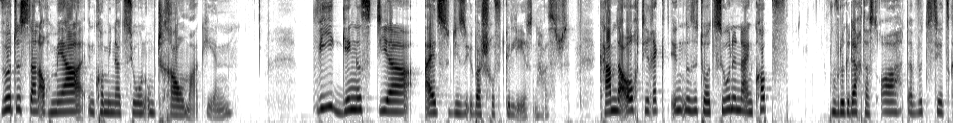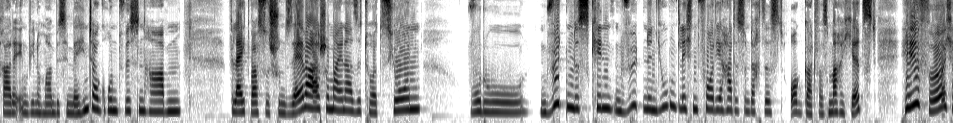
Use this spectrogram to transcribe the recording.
wird es dann auch mehr in Kombination um Trauma gehen. Wie ging es dir, als du diese Überschrift gelesen hast? Kam da auch direkt irgendeine Situation in deinen Kopf, wo du gedacht hast, oh, da würdest du jetzt gerade irgendwie noch mal ein bisschen mehr Hintergrundwissen haben? Vielleicht warst du schon selber schon mal in einer Situation, wo du ein wütendes Kind, einen wütenden Jugendlichen vor dir hattest und dachtest, oh Gott, was mache ich jetzt? Hilfe, ich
